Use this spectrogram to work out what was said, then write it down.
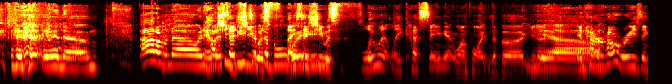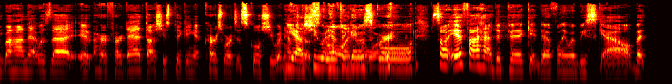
and um, I don't know, and, And how she beats she up was, the boys. They said she was fluently cussing at one point in the book. You know? Yeah. And her whole reasoning behind that was that if her, if her dad thought she was picking up curse words at school, she wouldn't have yeah, to go she wouldn't have to go to school. So if I had to pick, it definitely would be Scout. But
